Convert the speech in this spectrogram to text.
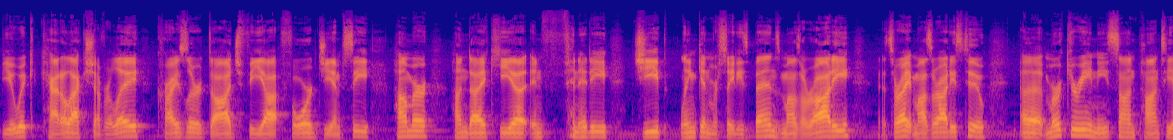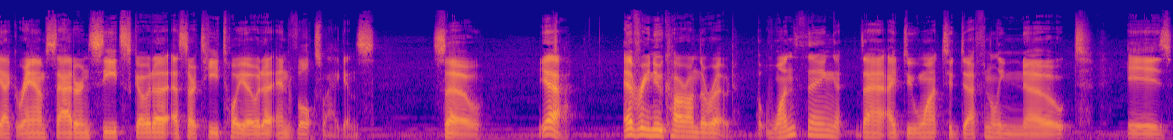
Buick, Cadillac, Chevrolet, Chrysler, Dodge, Fiat, Ford, GMC, Hummer, Hyundai, Kia, Infiniti, Jeep, Lincoln, Mercedes Benz, Maserati. That's right, Maseratis too. Uh, Mercury, Nissan, Pontiac, Ram, Saturn, Seat, Skoda, SRT, Toyota, and Volkswagens. So, yeah, every new car on the road. But one thing that I do want to definitely note is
